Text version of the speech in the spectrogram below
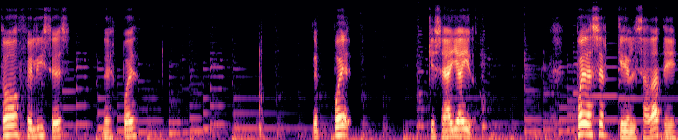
Todos felices después después que se haya ido. Puede ser que el Sadate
